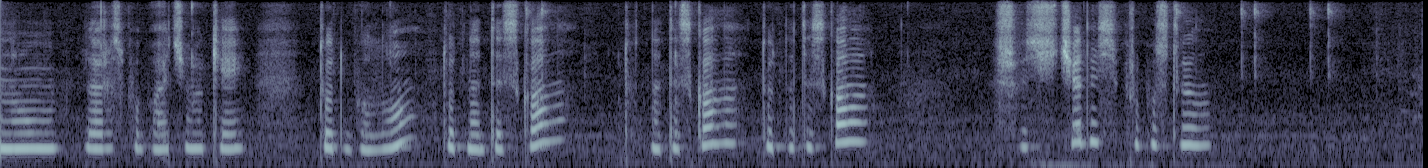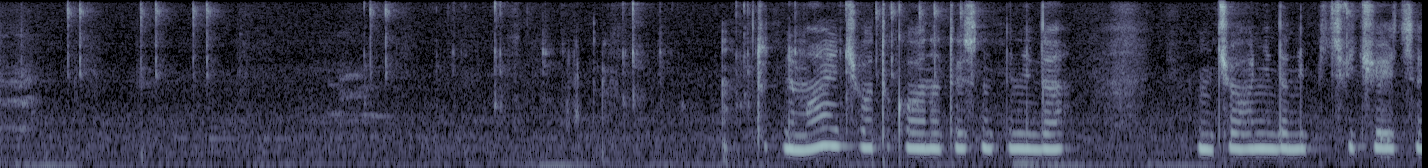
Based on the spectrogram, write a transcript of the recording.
Ну, зараз побачимо, окей. Тут було, тут натискала, тут натискала, тут натискала. Щось ще десь пропустила. Тут немає чого такого натиснути ніде. Нічого ніде не підсвічується.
